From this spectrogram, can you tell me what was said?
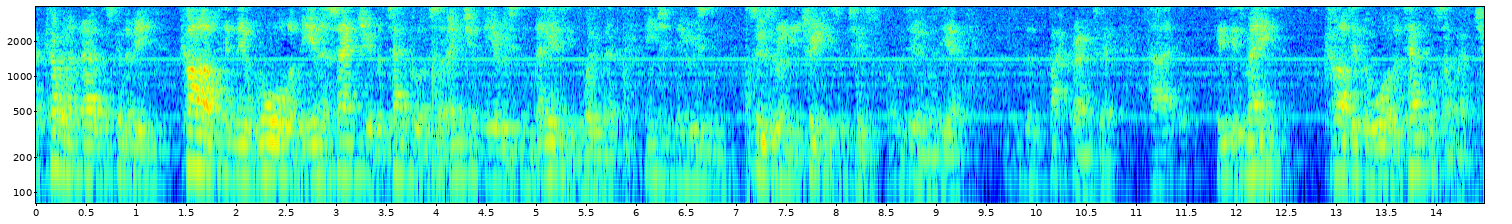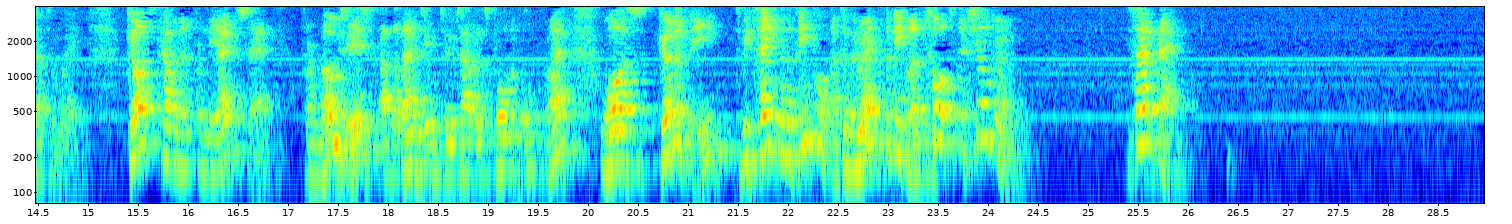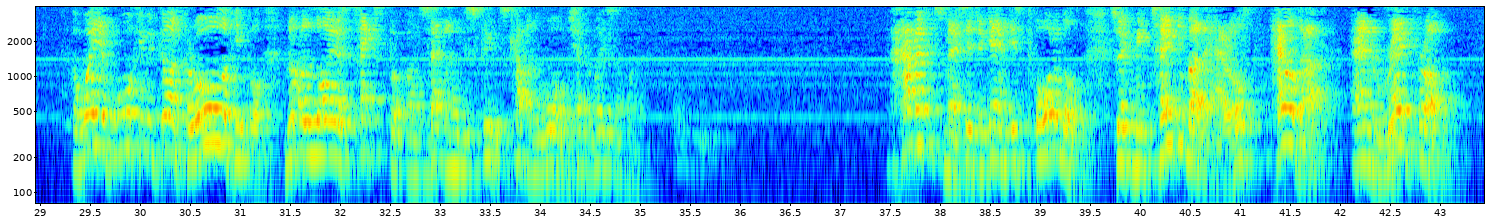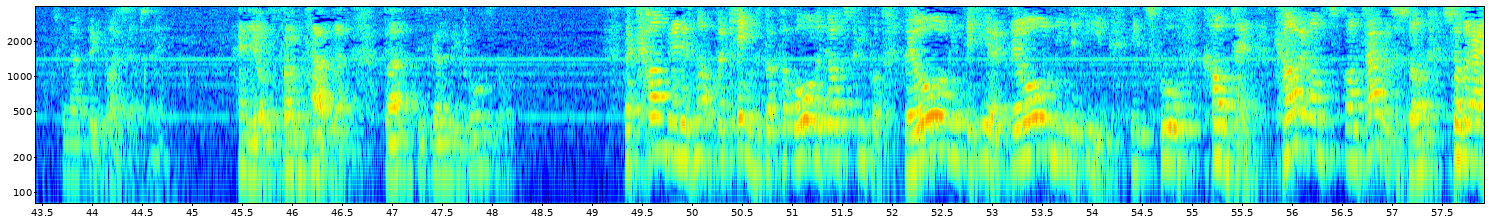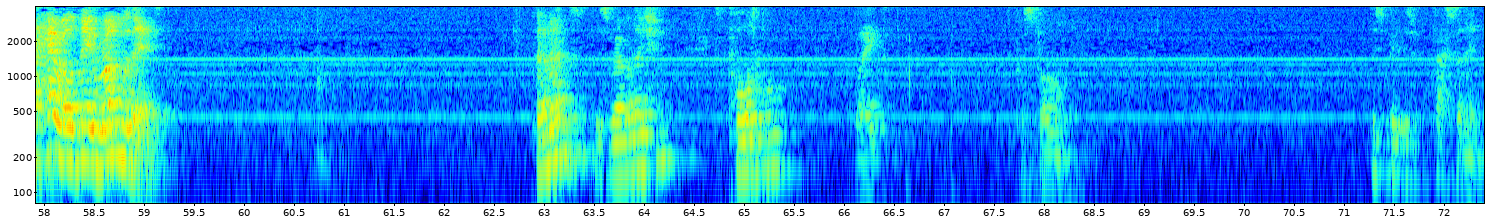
a covenant now that's going to be carved in the wall of the inner sanctuary of the temple of some ancient Near Eastern deity, the way that ancient Near Eastern suzerainty treaties, which is what we're dealing with here, the background to it, uh, is made, carved in the wall of the temple somewhere, shut away. God's covenant from the outset, from Moses at the mountain, two tablets portable, right, was going to be to be taken to the people and to be read to the people and taught to the children. It's out there. A way of walking with God for all the people, not a lawyer's textbook on settling disputes cut on the wall shut away somewhere. Habakkuk's message, again, is portable, so it can be taken by the herald, held up, and read from. It's going to have big biceps, isn't it? And the old stone tablet, but it's going to be portable. The content is not for kings, but for all of God's people. They all need to hear it. They all need to heed its full content. Carve it on, on tablets of stone so that a herald may run with it. Permanent, this revelation. It's portable. Wait. It's postponed. This bit is fascinating.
